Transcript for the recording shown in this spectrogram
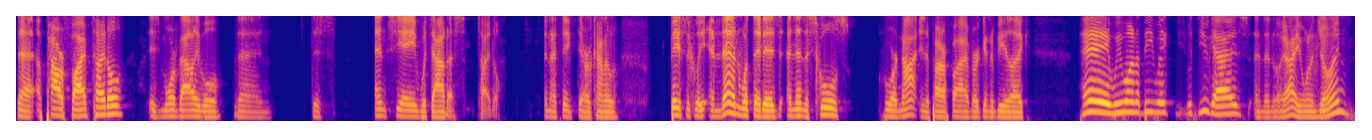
that a Power Five title is more valuable than this NCAA without us title, and I think they're kind of basically, and then what that is, and then the schools who are not in the Power Five are going to be like, "Hey, we want to be with with you guys," and then they're like, "All right, you want to mm-hmm. join?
